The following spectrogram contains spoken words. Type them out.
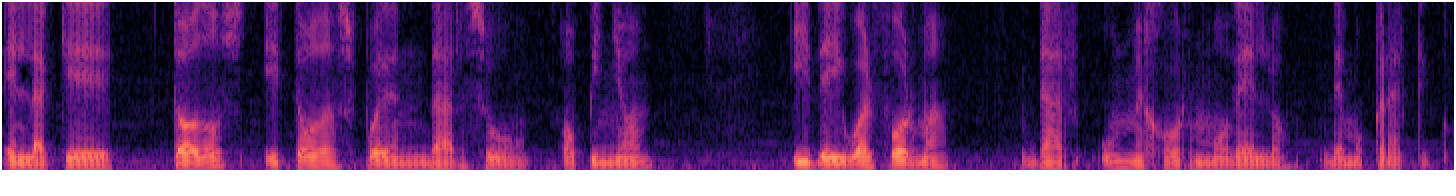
en la que todos y todas pueden dar su opinión y de igual forma dar un mejor modelo democrático.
